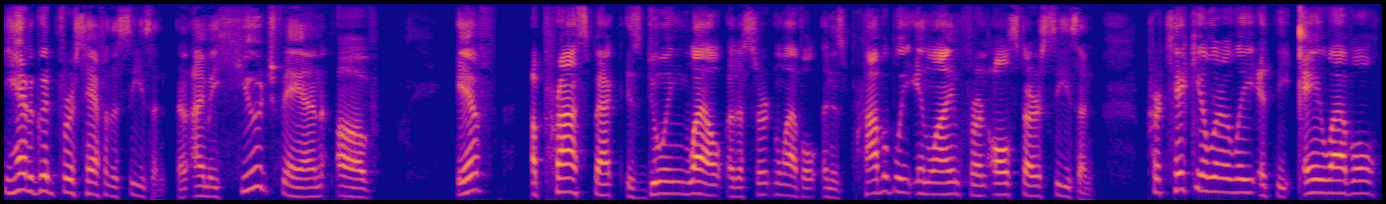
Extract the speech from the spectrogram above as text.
he had a good first half of the season. And I'm a huge fan of if a prospect is doing well at a certain level and is probably in line for an all star season, particularly at the A level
